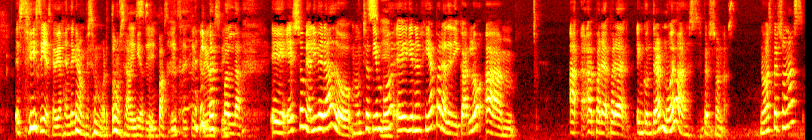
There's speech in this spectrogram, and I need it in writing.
eh, sí, sí, es que había gente que era un peso muerto, o sea, Sí, así, sí, pa, te en creo, la espalda. Eh, eso me ha liberado mucho tiempo Sí. eh, y energía para dedicarlo a, a- a- para, para encontrar nuevas personas. Nuevas personas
